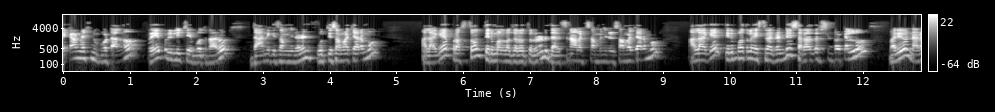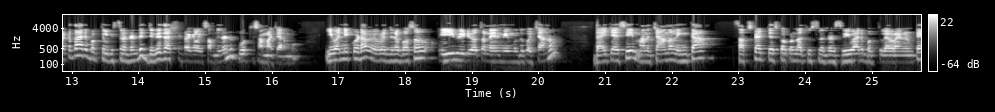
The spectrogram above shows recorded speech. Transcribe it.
అకామిడేషన్ కోటాలను రేపు రిలీజ్ చేయబోతున్నారు. దానికి సంబంధించినటువంటి పూర్తి సమాచారము అలాగే ప్రస్తుతం తిరుమలలో జరుగుతున్నటువంటి దర్శనాలకు సంబంధించిన సమాచారము అలాగే తిరుపతిలో ఇస్తున్నటువంటి సరదర్శన టోకెన్లు మరియు నడకదారి భక్తులకు ఇస్తున్నటువంటి దివ్యదర్శన టోకెన్లకు సంబంధించిన పూర్తి సమాచారము. ఇవన్నీ కూడా వివరించడం కోసం ఈ వీడియోతో నేను మీ ముందుకు వచ్చాను. దయచేసి మన ఛానల్ ఇంకా సబ్స్క్రైబ్ చేసుకోకుండా చూస్తున్నటువంటి శ్రీవారి భక్తులు ఎవరైనా ఉంటే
